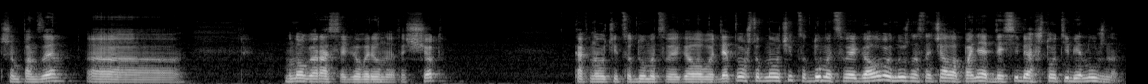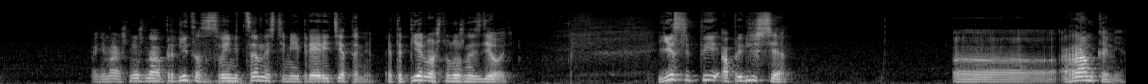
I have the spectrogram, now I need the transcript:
шимпанзе. Э, много раз я говорил на этот счет. Как научиться думать своей головой? Для того, чтобы научиться думать своей головой, нужно сначала понять для себя, что тебе нужно. Понимаешь, нужно определиться со своими ценностями и приоритетами. Это первое, что нужно сделать. Если ты определишься э, рамками,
